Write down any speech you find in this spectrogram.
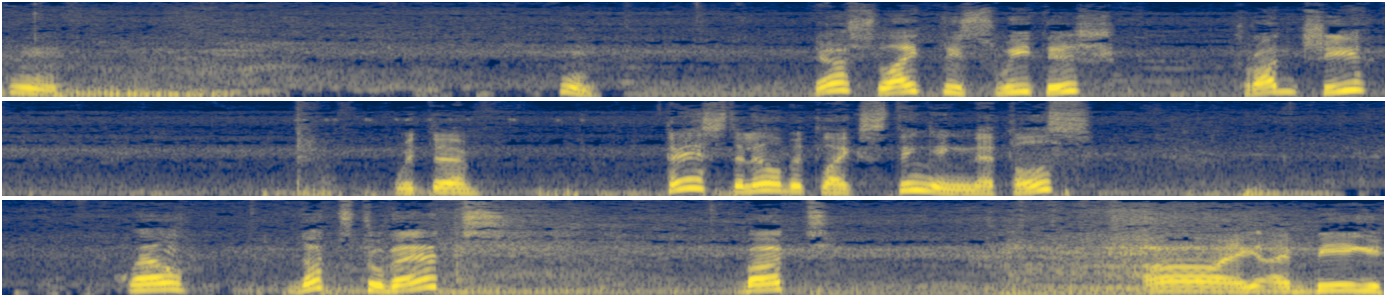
Hmm. Hmm. Yeah, slightly sweetish, crunchy, with the taste a little bit like stinging nettles. Well, not too bad, but Oh, I, am being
